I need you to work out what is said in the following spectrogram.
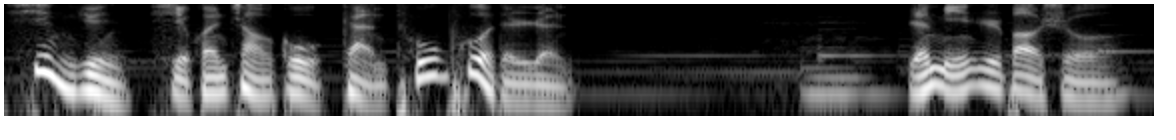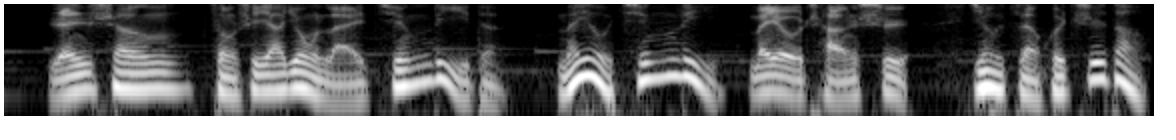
幸运喜欢照顾敢突破的人。人民日报说：“人生总是要用来经历的，没有经历，没有尝试，又怎会知道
